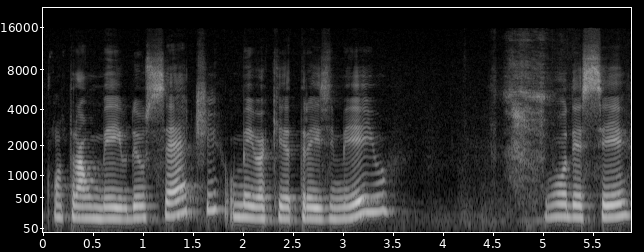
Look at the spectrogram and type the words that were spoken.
Encontrar o meio deu 7, o meio aqui é 3,5 vou descer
